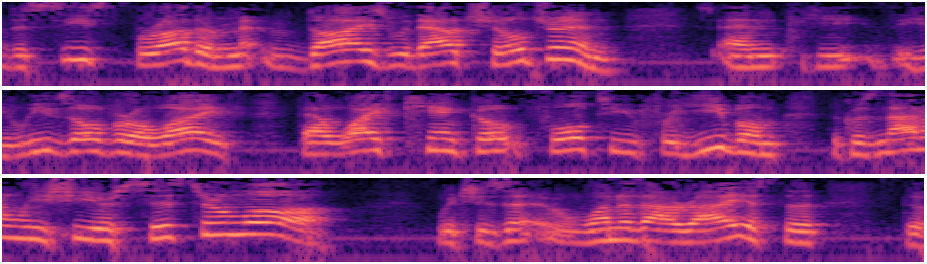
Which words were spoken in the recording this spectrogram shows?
deceased brother dies without children, and he he leaves over a wife, that wife can't go fall to you for yibum because not only is she your sister-in-law, which is a, one of the arayas, the the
